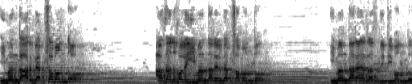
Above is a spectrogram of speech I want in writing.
ইমানদার ব্যবসা বন্ধ। আজান হলে ইমানদারের ব্যবসা বন্ধ। ইমানদারের রাজনীতি বন্ধ।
